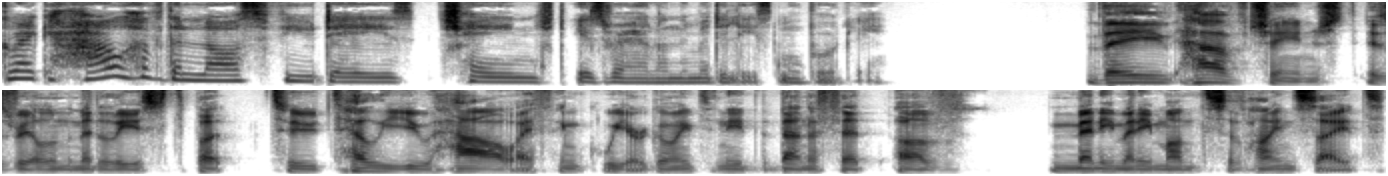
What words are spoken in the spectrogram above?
Gregg, how have the last few days changed Israel and the Middle East more broadly? They have changed Israel and the Middle East, but to tell you how, I think we are going to need the benefit of many, many months of hindsight.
